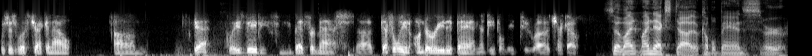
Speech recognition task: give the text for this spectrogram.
which is worth checking out. Um, yeah, Glazed Baby from New Bedford, Mass. Uh, definitely an underrated band that people need to uh, check out. So my my next uh, couple bands are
